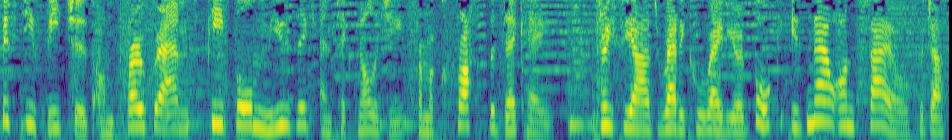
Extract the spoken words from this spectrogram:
50 features on programs, people, music, and technology from across the decades. 3CR's Radical Radio book is now on sale for just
